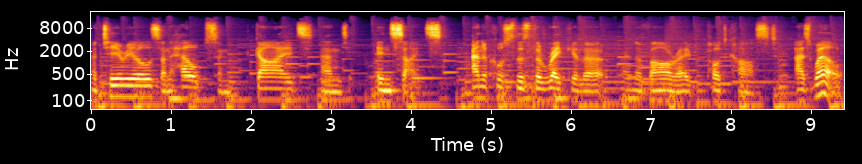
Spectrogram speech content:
materials and helps and guides and insights. And of course, there's the regular Renovare podcast as well.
